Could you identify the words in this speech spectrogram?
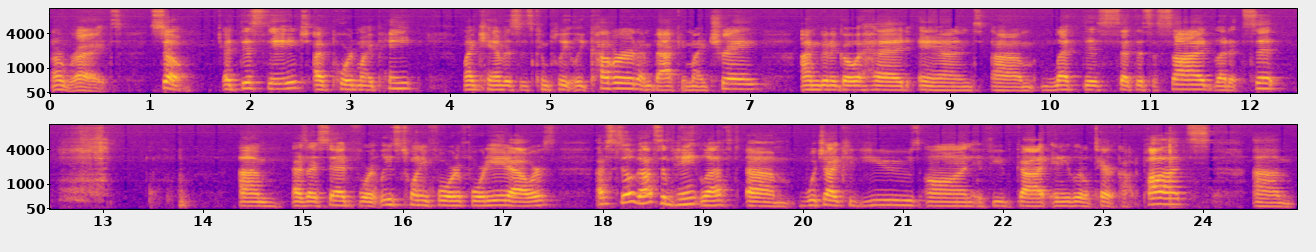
All right, so at this stage, I've poured my paint. My canvas is completely covered. I'm back in my tray. I'm gonna go ahead and um, let this, set this aside, let it sit. Um, as I said, for at least 24 to 48 hours. I've still got some paint left, um, which I could use on if you've got any little terracotta pots, um,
